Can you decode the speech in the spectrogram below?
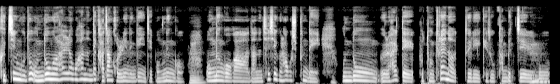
그 친구도 운동을 하려고 하는데 가장 걸리는 게 이제 먹는 거. 음, 먹는 거가 나는 채식을 하고 싶은데 운동을 할 때 보통 트레이너들이 계속 단백질 음. 뭐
